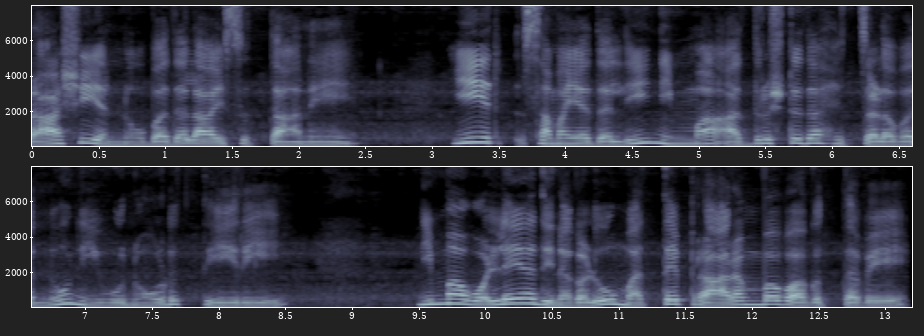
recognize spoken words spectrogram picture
ರಾಶಿಯನ್ನು ಬದಲಾಯಿಸುತ್ತಾನೆ. ಈ ಸಮಯದಲ್ಲಿ ನಿಮ್ಮ ಅದೃಷ್ಟದ ಹೆಚ್ಚಳವನ್ನು ನೀವು ನೋಡುತ್ತೀರಿ. ನಿಮ್ಮ ಒಳ್ಳೆಯ ದಿನಗಳು ಮತ್ತೆ ಪ್ರಾರಂಭವಾಗುತ್ತವೆ.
